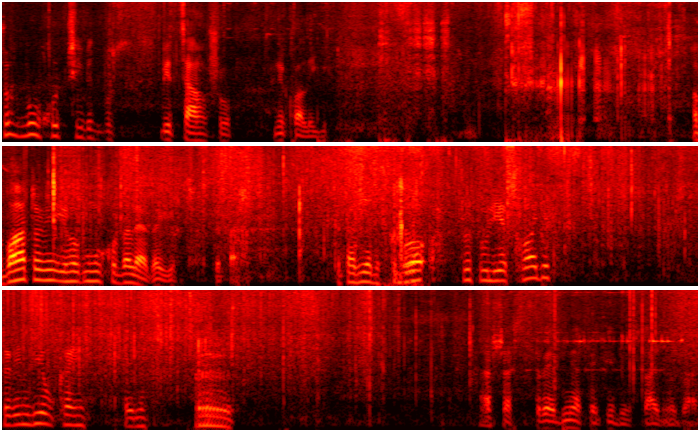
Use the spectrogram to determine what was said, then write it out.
Чук був худший від, бус- від цього, що ніколи є. А багато він його йому кобеле дають тепер. Тепер є десь. Бо тут у ліс ходить, то він вівкає. та й не- А ще три дні та піду в стайню зараз.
